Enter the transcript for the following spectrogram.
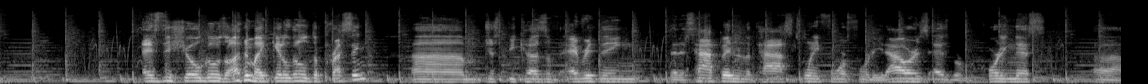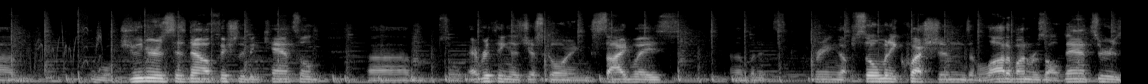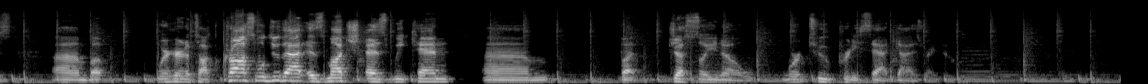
as this show goes on, it might get a little depressing um, just because of everything that has happened in the past 24, 48 hours as we're recording this. Um, World Juniors has now officially been canceled. Um, so everything is just going sideways, uh, but it's bringing up so many questions and a lot of unresolved answers. Um, but we're here to talk lacrosse. We'll do that as much as we can. Um, but just so you know, we're two pretty sad guys right now.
